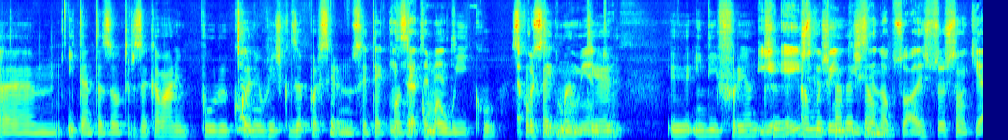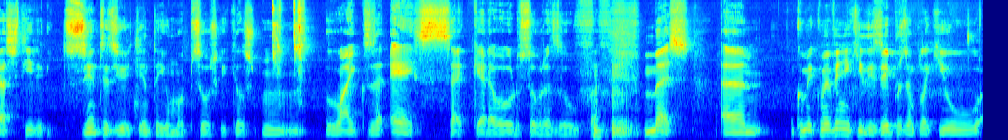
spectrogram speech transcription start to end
um, e tantas outras acabarem por correrem o risco de desaparecer. Não sei até que ponto é como a Wico se consegue manter. Momento indiferente e é isto que eu venho dizendo ao pessoal as pessoas estão aqui a assistir 281 pessoas com aqueles hum, likes essa que era ouro sobre azul mas um, como, como eu venho aqui dizer, por exemplo, aqui o,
